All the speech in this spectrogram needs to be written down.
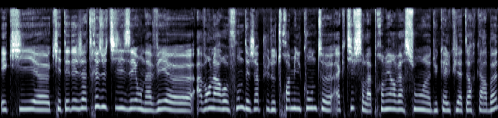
et qui, était déjà très utilisé. On avait, avant la refonte, déjà plus de 3000 comptes actifs sur la première version du calculateur carbone.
